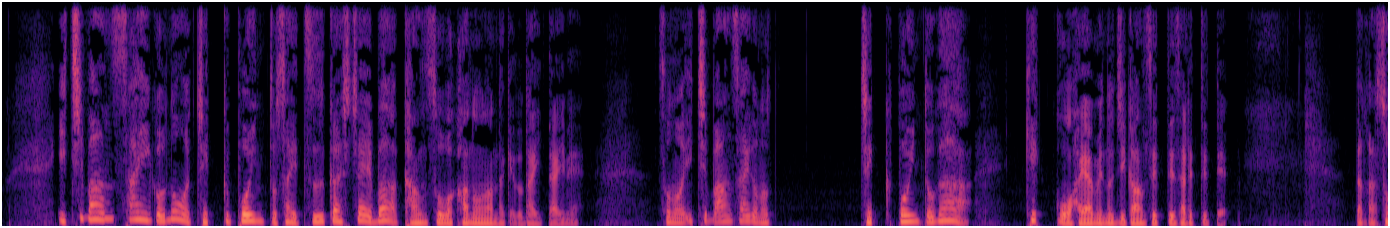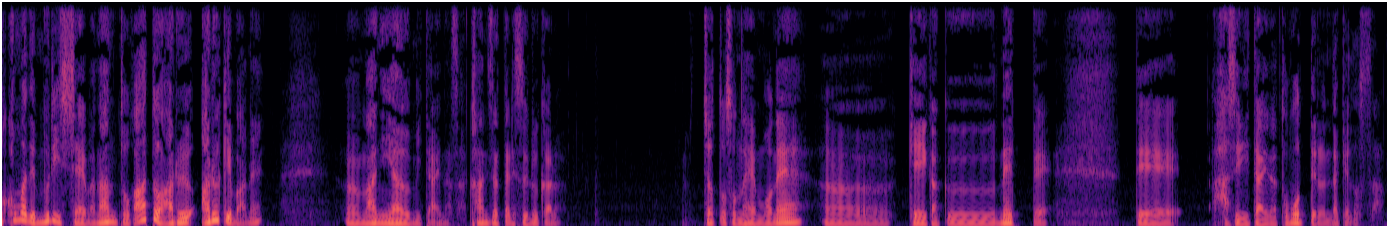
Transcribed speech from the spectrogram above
一番最後のチェックポイントさえ通過しちゃえば完走は可能なんだけど、大体ね。その一番最後のチェックポイントが結構早めの時間設定されてて。だからそこまで無理しちゃえばなんとか、あと歩、歩けばね、うん、間に合うみたいなさ、感じだったりするから。ちょっとその辺もね、うん、計画練って、で、走りたいなと思ってるんだけどさ。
